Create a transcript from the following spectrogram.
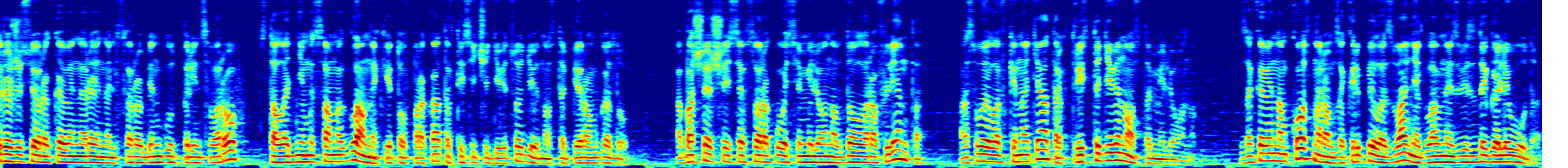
режиссера Кевина Рейнольдса «Робин Гуд. Принц воров» стал одним из самых главных хитов проката в 1991 году. Обошедшаяся в 48 миллионов долларов лента освоила в кинотеатрах 390 миллионов. За Кевином Костнером закрепилось звание главной звезды Голливуда,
